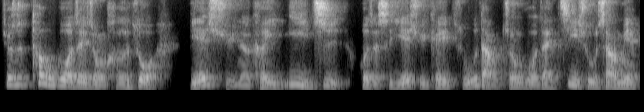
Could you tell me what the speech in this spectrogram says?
就是透过这种合作，也许呢可以抑制，或者是也许可以阻挡中国在技术上面，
